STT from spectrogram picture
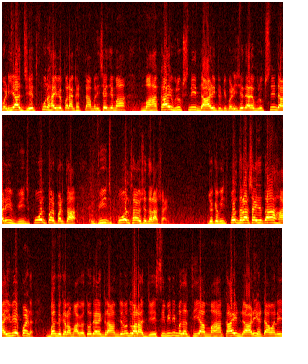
વડિયા જેતપુર હાઈવે પર આ ઘટના બની છે, જેમાં મહાકાય વૃક્ષની ડાળી તૂટી પડી છે. ત્યારે વૃક્ષની ડાળી વીજપોલ પર પડતા વીજપોલ થયો છે ધરાશાયી. જોકે વીજપોલ ધરાશાય થતાં હાઈવે પણ બંધ કરવામાં આવ્યો હતો. ત્યારે ગ્રામજનો દ્વારા જેસીબીની મદદથી આ મહાકાય ડાળી હટાવવાની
